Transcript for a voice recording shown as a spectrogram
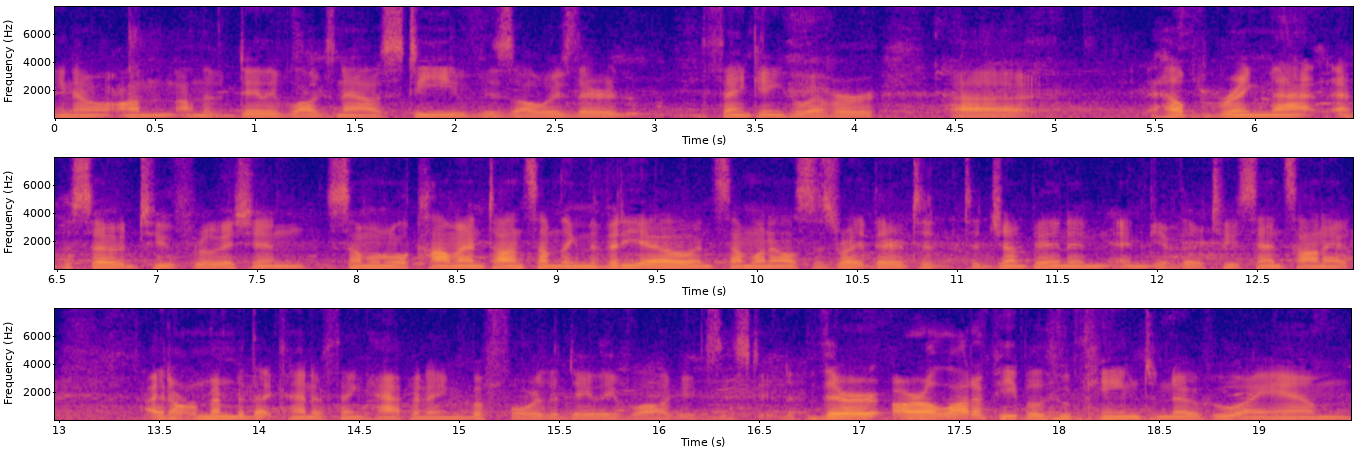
you know, on, on the daily vlogs now, Steve is always there thanking whoever uh, helped bring that episode to fruition. Someone will comment on something in the video and someone else is right there to, to jump in and, and give their two cents on it. I don't remember that kind of thing happening before the daily vlog existed. There are a lot of people who came to know who I am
